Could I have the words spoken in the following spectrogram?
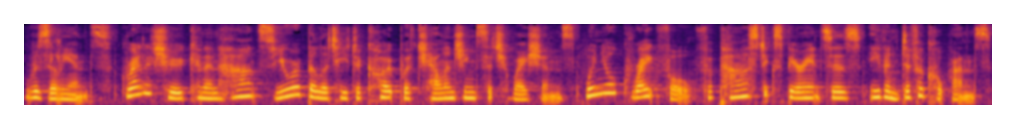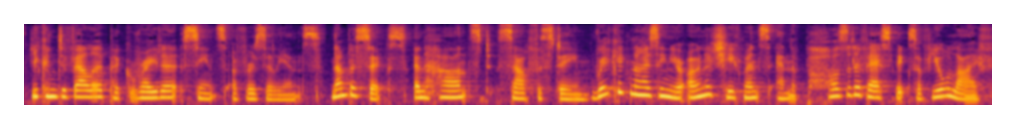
resilience. Gratitude can enhance your ability to cope with challenging situations. When you're grateful for past experiences, even difficult ones, you can develop a greater sense of resilience. Number six, enhanced self esteem. Recognizing your own achievements and the positive aspects of your life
